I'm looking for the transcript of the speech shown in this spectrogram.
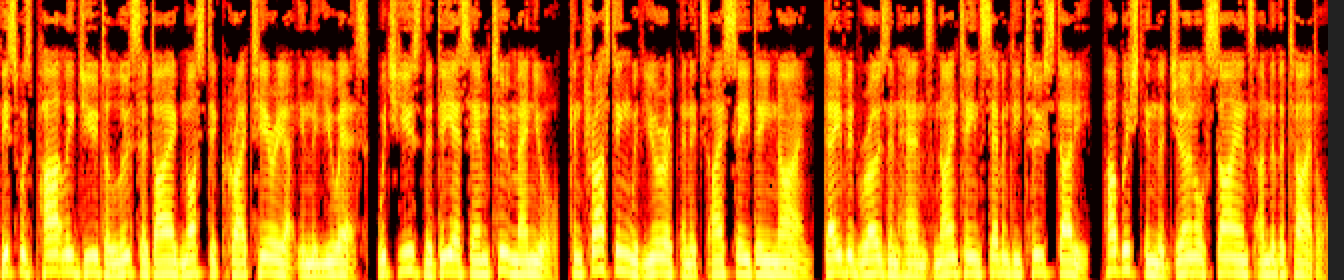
This was partly due to looser diagnostic criteria in the US, which used the DSM-2 manual, contrasting with Europe and its ICD-9. David Rosenhan's 1972 study, published in the journal Science under the title,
